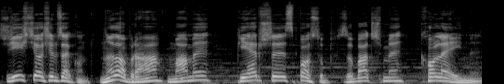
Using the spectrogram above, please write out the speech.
38 sekund. No dobra, mamy pierwszy sposób. Zobaczmy kolejny.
